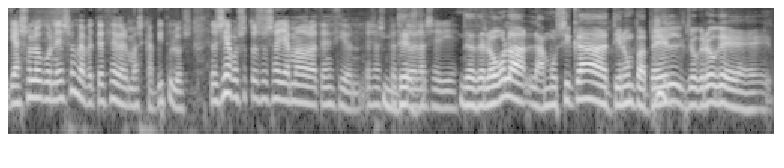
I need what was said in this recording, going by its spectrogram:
ya solo con eso me apetece ver más capítulos. No sé si a vosotros os ha llamado la atención ese aspecto de la serie. Desde luego la, la música tiene un papel, yo creo que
